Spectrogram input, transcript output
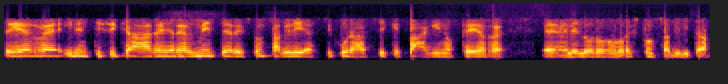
per identificare realmente i responsabili e assicurarsi che paghino per eh, le loro responsabilità.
